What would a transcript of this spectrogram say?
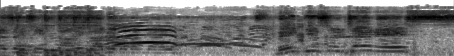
ka sa isinta. Grabe naman kayo. Thank you, Sir Janice.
